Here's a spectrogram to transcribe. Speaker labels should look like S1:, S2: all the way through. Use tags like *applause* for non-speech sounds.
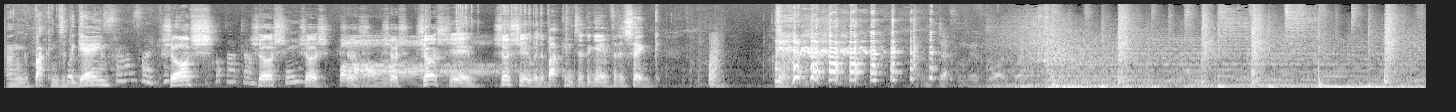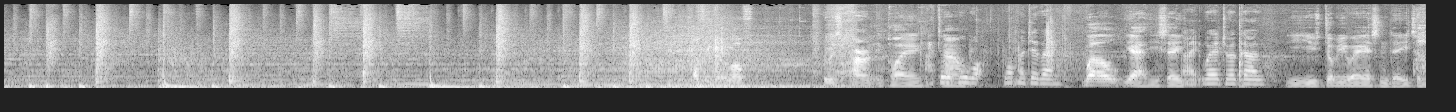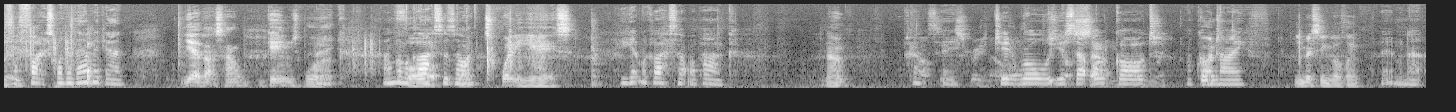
S1: and back into
S2: What
S1: the game.
S2: like it?
S1: Shush,
S2: Put that down,
S1: shush, shush, shush, shush, shush you, shush you with the back into the game for the sink. *laughs*
S3: Definitely applaud that.
S1: Who is apparently playing
S2: I don't
S1: now.
S2: know what what am I doing.
S1: Well, yeah, you see,
S2: Right, where do I go?
S1: you use WAS and D to
S2: Oh, for
S1: move.
S2: fuck, it's one of them again.
S1: Yeah, that's how games work.
S2: I've got my glasses on.
S1: like 20 years.
S2: Can you get my glasses out of my bag?
S1: No,
S2: Can't
S3: Can't see the screen.
S2: Do you
S3: Oh,
S2: roll
S3: it's
S2: yourself? Oh god,
S3: only.
S2: I've got
S1: Good.
S2: a knife.
S1: you're missing nothing.
S2: Wait a minute.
